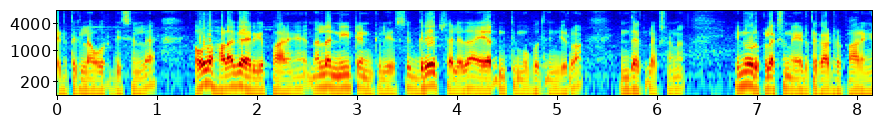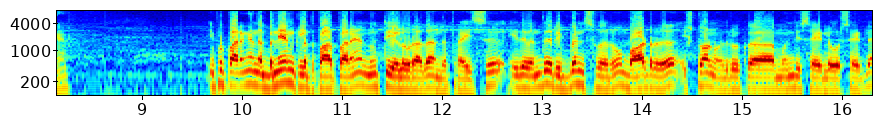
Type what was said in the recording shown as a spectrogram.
எடுத்துக்கலாம் ஒரு டிசைனில் அவ்வளோ அழகாக இருக்குது பாருங்கள் நல்லா நீட் அண்ட் கிளியர்ஸு கிரேப் சாலை தான் இரநூத்தி முப்பத்தஞ்சு ரூபா இந்த கலெக்ஷனு இன்னொரு கலெக்ஷன் எடுத்து காட்டுற பாருங்கள் இப்போ பாருங்கள் இந்த பனியன் கிளத் பார்ப்பாரு நூற்றி எழுபது ரூபா தான் அந்த ப்ரைஸு இது வந்து ரிப்பன்ஸ் வரும் பார்டரு இஸ்டான் வந்துடும் முந்தி சைடில் ஒரு சைடில்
